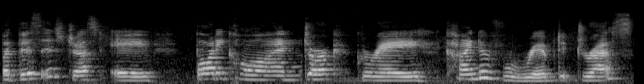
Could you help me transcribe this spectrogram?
but this is just a bodycon dark gray kind of ribbed dress.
